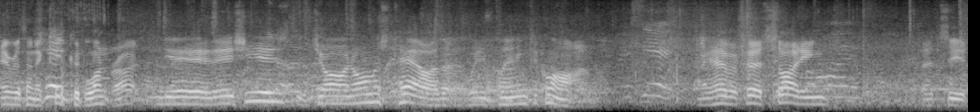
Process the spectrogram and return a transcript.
Everything a Kid. kid could want, right? Yeah, there she is, the ginormous tower that we're planning to climb. I see it. We have a first sighting. That's it.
